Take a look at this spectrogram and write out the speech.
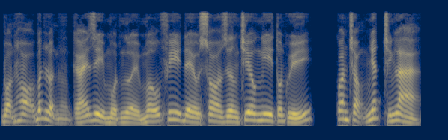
bọn họ bất luận cái gì một người mẫu phi đều so Dương Chiêu Nghi tôn quý, quan trọng nhất chính là,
